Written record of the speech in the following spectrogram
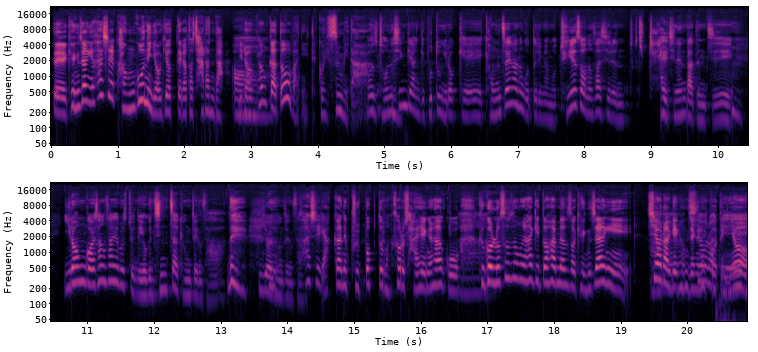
네, 굉장히 사실 광고는 여기어때가 더 잘한다. 이런 아. 평가도 많이 듣고 있습니다. 그래서 저는 신기한 게 보통 이렇게 경쟁하는 곳들이면 뭐 뒤에서는 사실은 잘 지낸다든지 음. 이런 걸 상상해 볼 수도 있는데 여긴 진짜 경쟁사. 네. 리얼 음, 경쟁사. 사실 약간의 불법도 막 서로 자행을 하고 아. 그걸로 소송을 하기도 하면서 굉장히 치열하게 아, 경쟁을 치열하게. 했거든요.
